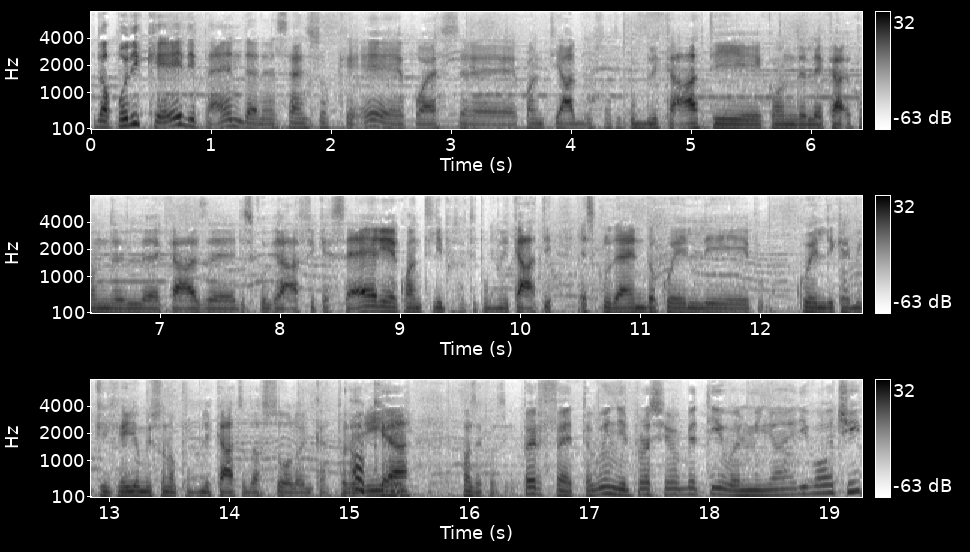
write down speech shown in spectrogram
Dopodiché dipende, nel senso che può essere quanti album sono stati pubblicati con delle, ca- con delle case discografiche serie, quanti libri sono stati pubblicati, escludendo quelli, quelli che, che, io mi sono pubblicato da solo in cartoleria, okay. cose così. Perfetto, quindi il prossimo obiettivo è il milione di voci.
